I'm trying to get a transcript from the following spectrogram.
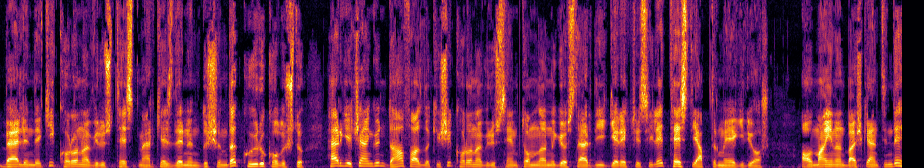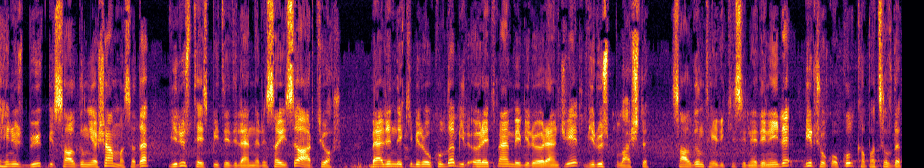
Berlin'deki koronavirüs test merkezlerinin dışında kuyruk oluştu. Her geçen gün daha fazla kişi koronavirüs semptomlarını gösterdiği gerekçesiyle test yaptırmaya gidiyor. Almanya'nın başkentinde henüz büyük bir salgın yaşanmasa da virüs tespit edilenlerin sayısı artıyor. Berlin'deki bir okulda bir öğretmen ve bir öğrenciye virüs bulaştı. Salgın tehlikesi nedeniyle birçok okul kapatıldı.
